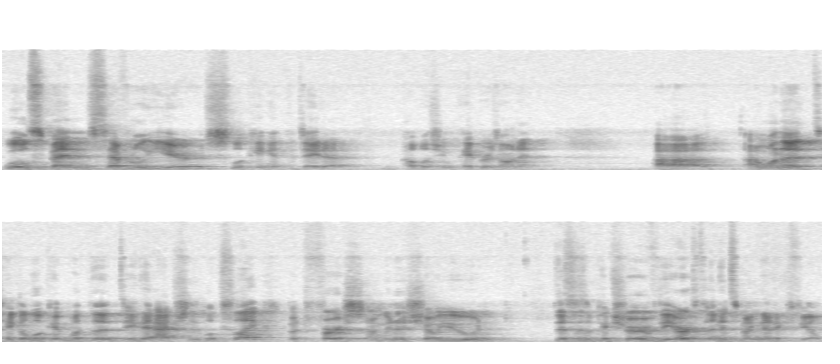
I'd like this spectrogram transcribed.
We'll spend several years looking at the data, publishing papers on it. Uh, I want to take a look at what the data actually looks like, but first I'm going to show you an this is a picture of the Earth and its magnetic field.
